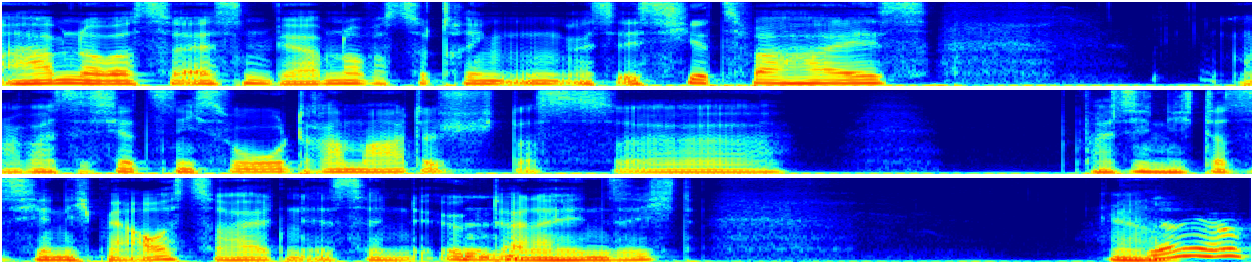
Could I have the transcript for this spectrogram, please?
haben noch was zu essen, wir haben noch was zu trinken. Es ist hier zwar heiß, aber es ist jetzt nicht so dramatisch, dass, äh, weiß ich nicht, dass es hier nicht mehr auszuhalten ist in irgendeiner mhm. Hinsicht. Ja, ja.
